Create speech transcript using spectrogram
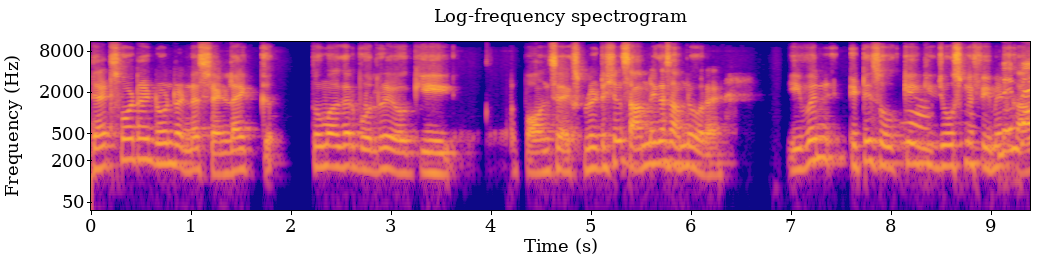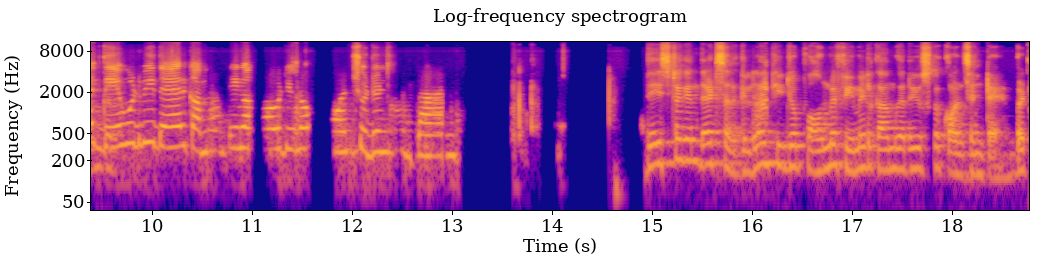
that's what I don't understand like तुम अगर बोल रहे हो कि पॉन से एक्सप्लॉइटेशन सामने का सामने हो रहा है even it is okay Yeah. कि जो उसमें female in fact they would be there commenting about you know porn shouldn't be banned they stuck in that circle ना कि जो पॉन में फीमेल काम कर रही है उसका कॉन्सेंट है बट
